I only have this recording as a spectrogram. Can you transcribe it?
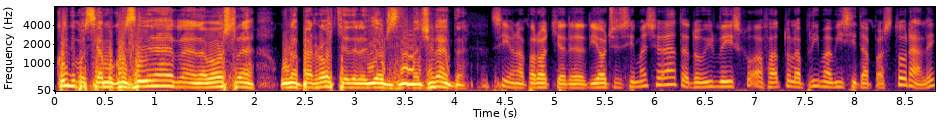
Quindi possiamo considerarla la vostra una parrocchia della diocesi di Macerata? Sì, una parrocchia della diocesi di Macerata dove il Vescovo ha fatto la prima visita pastorale,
